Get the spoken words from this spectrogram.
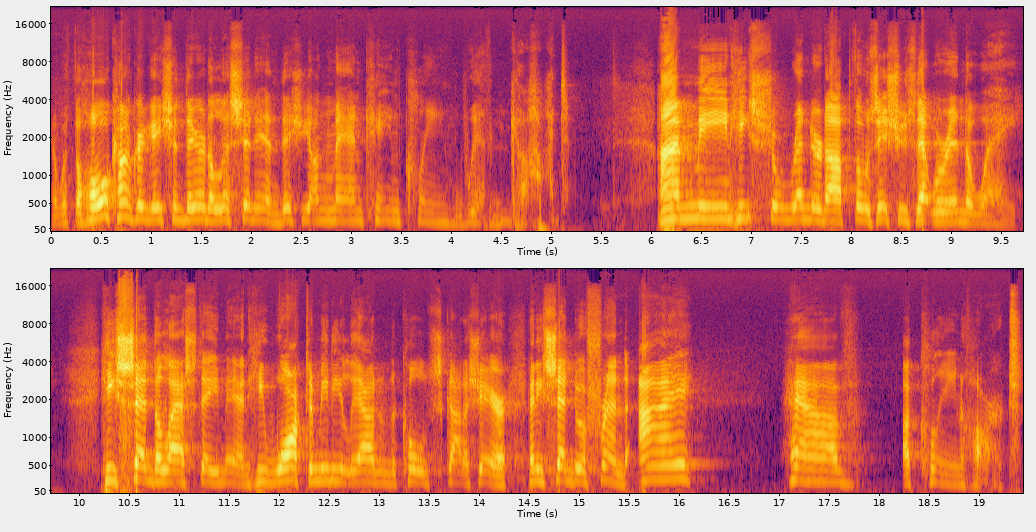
And with the whole congregation there to listen in, this young man came clean with God. I mean, he surrendered up those issues that were in the way. He said the last amen. He walked immediately out into the cold Scottish air and he said to a friend, I have a clean heart.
